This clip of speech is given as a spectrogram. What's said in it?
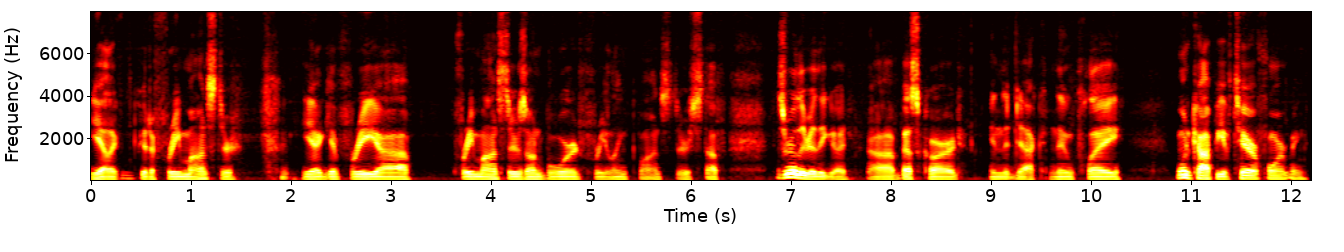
yeah, like get a free monster. yeah, get free, uh, free monsters on board, free link monster stuff. It's really, really good. Uh, best card in the deck. And then play one copy of Terraforming,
